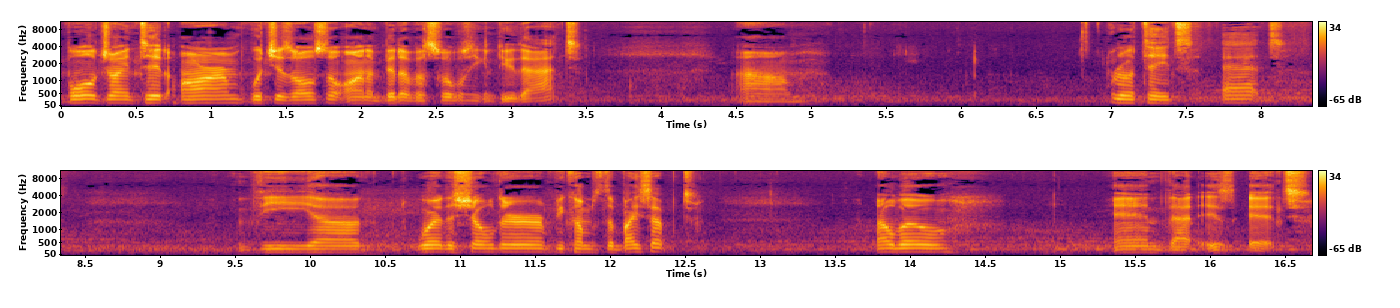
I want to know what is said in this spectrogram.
Ball jointed arm, which is also on a bit of a swivel, so you can do that. Um, rotates at the uh, where the shoulder becomes the bicep, elbow, and that is it.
